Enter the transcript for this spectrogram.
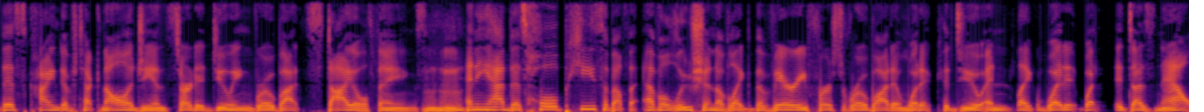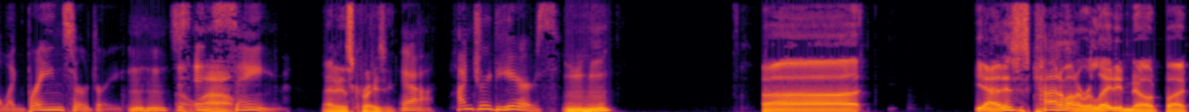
this kind of technology and started doing robot style things. And he had this whole piece about the evolution of like the very first robot and what it could do and like what it what it does now, like brain surgery. Mm-hmm. It's just Oh, wow. insane. That is crazy. Yeah. 100 years. Mm-hmm. Uh, yeah, this is kind of on a related note, but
